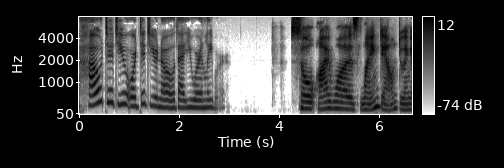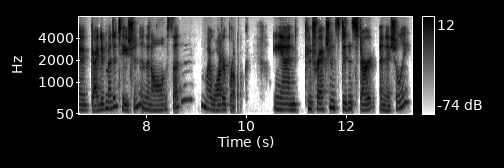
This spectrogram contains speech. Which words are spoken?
How did you or did you know that you were in labor? So I was laying down doing a guided meditation, and then all of a sudden, my water broke. And contractions didn't start initially.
